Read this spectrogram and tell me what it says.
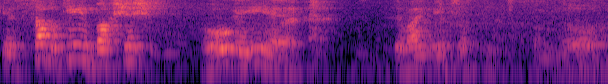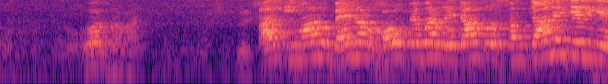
کہ سب کی بخشش ہو گئی ہے سوائے ایک شخص کی۔ غور فرمائیں۔ المان بین الخوف والرجا کو سمجھانے کے لیے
